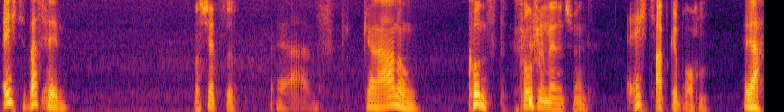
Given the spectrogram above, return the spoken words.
Echt? Was Ja. denn? Was schätzt du? Keine Ahnung. Kunst. Social Management. Echt? Abgebrochen. Ja.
